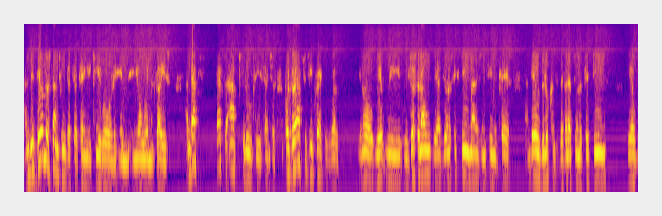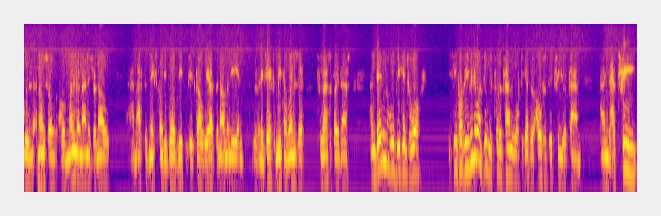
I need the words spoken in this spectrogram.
And they, they understand too that they're playing a key role in, in young women's lives, and that's that's absolutely essential. But you're absolutely correct as well. You know, we we we just announced we have the under 16 management team in place, and they will be looking to develop the under 15. We will announce our, our minor manager now. Um, after the next county board meeting, please God, we have the nominee and we have an executive meeting on Wednesday to ratify that, and then we'll begin to work. You see, what we really want to do is put a plan of work together out of the three-year plan and have three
